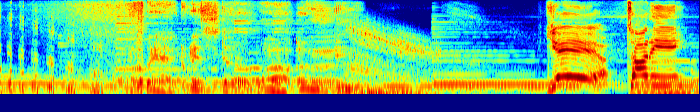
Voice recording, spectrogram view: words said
Where crystal, what are you? Yeah, Tony.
